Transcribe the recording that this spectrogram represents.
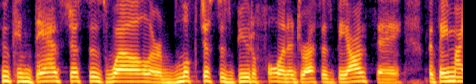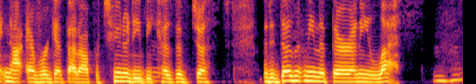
who can dance just as well or look just as beautiful in a dress as Beyonce, but they might not ever get that opportunity mm-hmm. because of just, but it doesn't mean that they're any less. Mm-hmm.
